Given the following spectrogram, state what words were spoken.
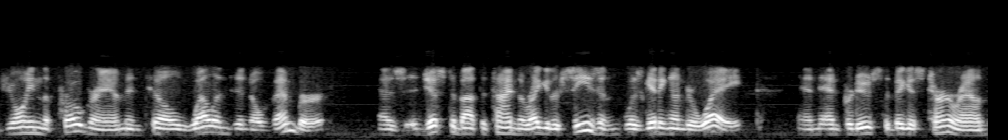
join the program until well into November as just about the time the regular season was getting underway, and and produced the biggest turnaround.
